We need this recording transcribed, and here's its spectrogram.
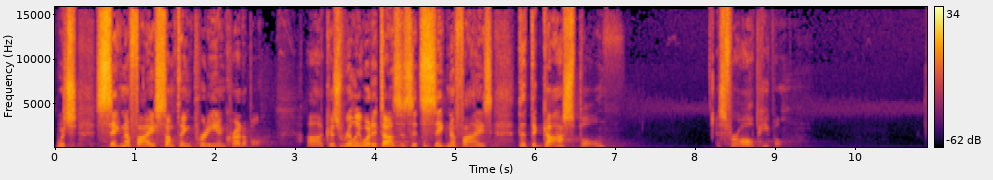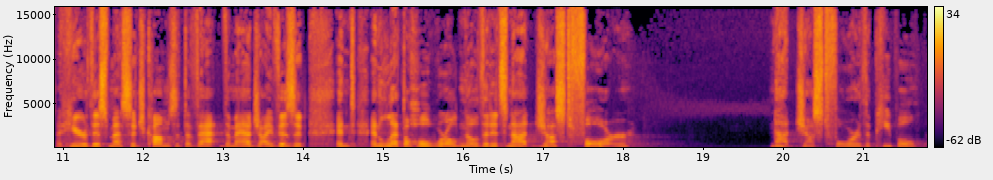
which signifies something pretty incredible. Because uh, really, what it does is it signifies that the gospel is for all people. That here this message comes that the, va- the Magi visit and, and let the whole world know that it's not just for, not just for the people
